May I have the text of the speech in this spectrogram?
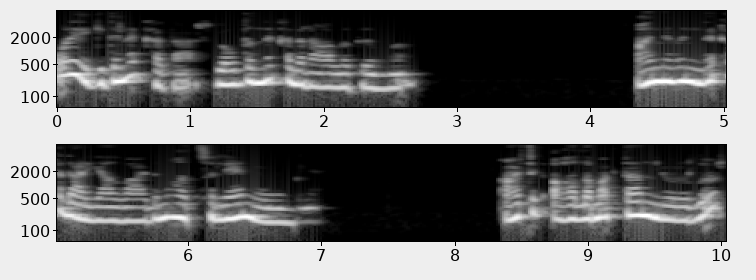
Oraya gidene kadar yolda ne kadar ağladığımı, anneme ne kadar yalvardığımı hatırlayamıyorum bile. Artık ağlamaktan yorulur,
